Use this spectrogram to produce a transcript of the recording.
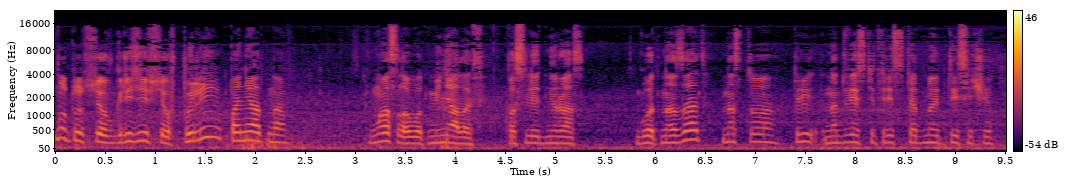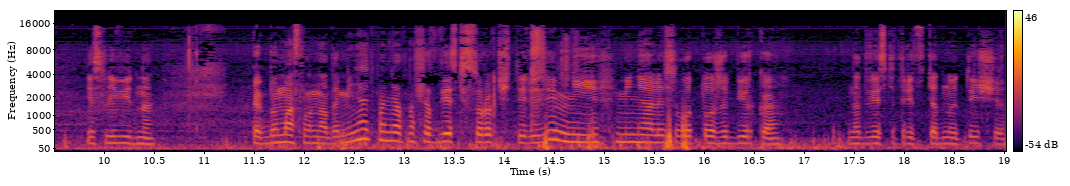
Ну, тут все в грязи, все в пыли, понятно. Масло вот менялось последний раз год назад на, 103, на 231 тысячи, если видно. Как бы масло надо менять, понятно. Сейчас 244 зимние менялись. Вот тоже бирка на 231 тысячи.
